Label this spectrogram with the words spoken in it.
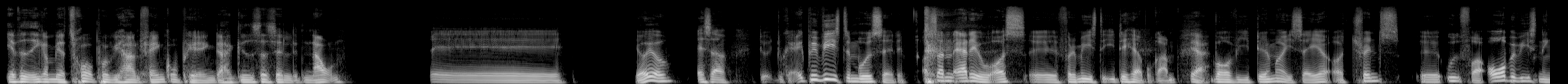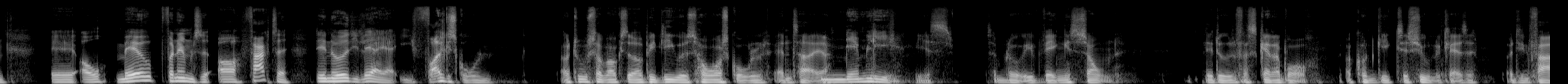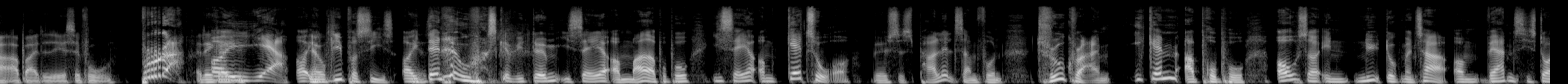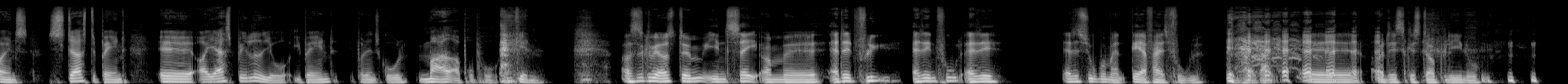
Jeg ved ikke, om jeg tror på, at vi har en fangruppering, der har givet sig selv et navn. Øh, jo jo, altså, du, du kan ikke bevise det modsatte. Og sådan er det jo også øh, for det meste i det her program, Ja. hvor vi dømmer i sager og trends øh, ud fra overbevisning øh, og mavefornemmelse og fakta. Det er noget, de lærer jer i folkeskolen. Og du er så vokset op i livets hårde skole, antager jeg. Nemlig. Yes. Som lå i Vænge Sogn. Lidt uden for Skanderborg. Og kun gik til 7. klasse. Og din far arbejdede i SFO'en. Bra! Er det og rigtigt? ja, og Jo. i, lige præcis. Og Yes. i denne uge skal vi dømme i sager om meget apropos, i sager om ghettoer versus parallelsamfund, true crime, igen apropos, og så en ny dokumentar om verdenshistoriens største band. Øh, og jeg spillede jo i band på den skole, meget apropos igen. Og så skal vi også dømme i en sag om, øh, er det et fly? Er det en fugl? Er det, er det Superman? Det er faktisk fugle. øh, og det skal stoppe lige nu.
